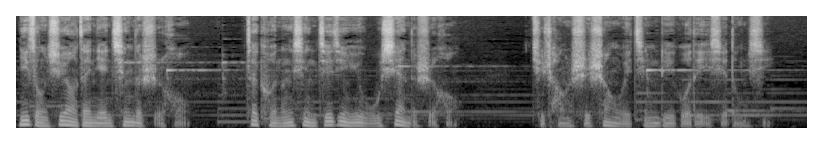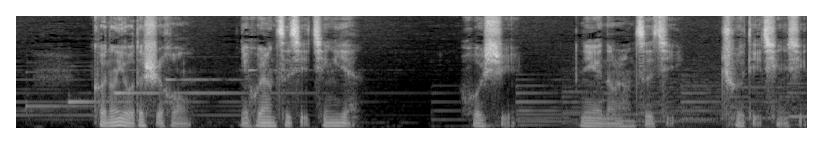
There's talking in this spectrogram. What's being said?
你总需要在年轻的时候，在可能性接近于无限的时候，去尝试尚未经历过的一些东西。可能有的时候，你会让自己惊艳；或许，你也能让自己彻底清醒。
